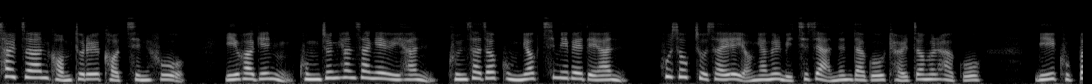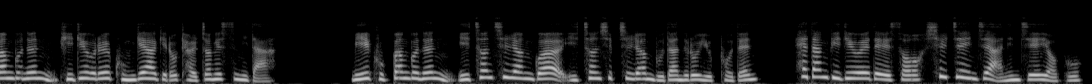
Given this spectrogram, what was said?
철저한 검토를 거친 후 미확인 공중현상에 의한 군사적 공력 침입에 대한 후속 조사에 영향을 미치지 않는다고 결정을 하고 미 국방부는 비디오를 공개하기로 결정했습니다. 미 국방부는 2007년과 2017년 무단으로 유포된 해당 비디오에 대해서 실제인지 아닌지의 여부,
